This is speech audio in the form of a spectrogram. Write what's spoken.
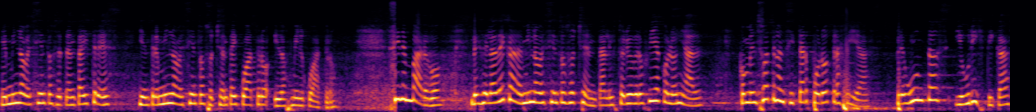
en 1973 y entre 1984 y 2004. Sin embargo, desde la década de 1980, la historiografía colonial comenzó a transitar por otras vías, preguntas y heurísticas,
